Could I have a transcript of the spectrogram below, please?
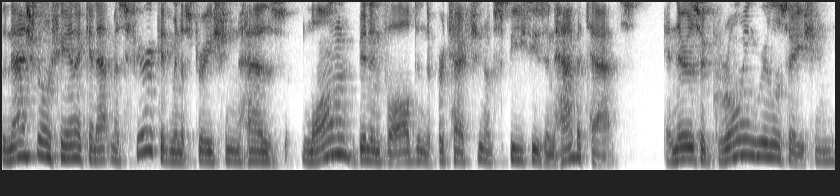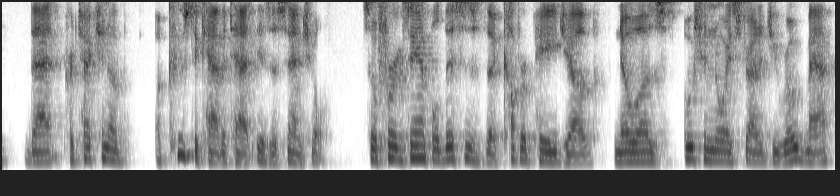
The National Oceanic and Atmospheric Administration has long been involved in the protection of species and habitats, and there is a growing realization that protection of acoustic habitat is essential. So, for example, this is the cover page of NOAA's Ocean Noise Strategy Roadmap.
